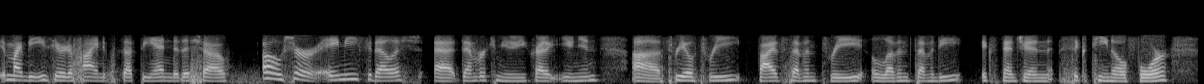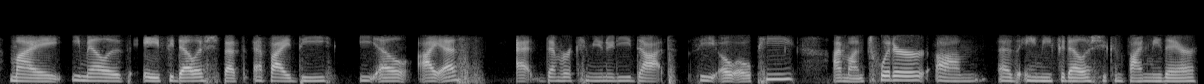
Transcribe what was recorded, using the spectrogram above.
it might be easier to find if it's at the end of the show. Oh, sure. Amy Fidelis at Denver Community Credit Union, uh, 303-573-1170, extension 1604. My email is a afidelis, that's F-I-D-E-L-I-S, at denvercommunity.coop. I'm on Twitter um, as Amy Fidelis. You can find me there.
